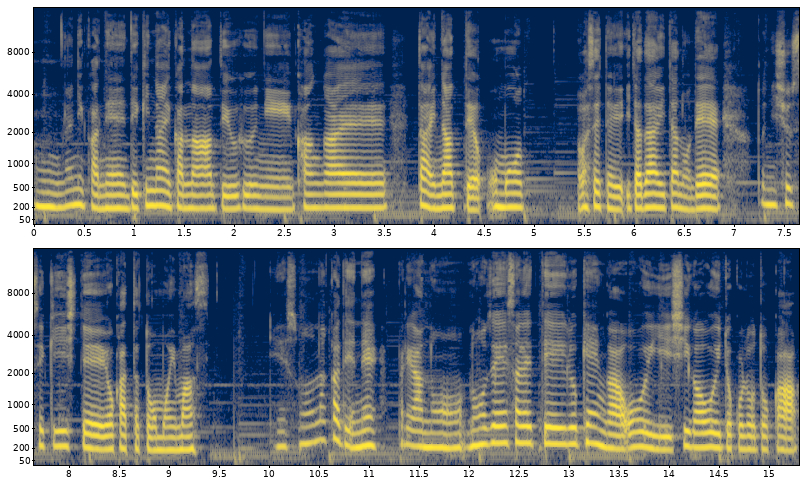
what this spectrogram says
うん、何かねできないかなっていうふうに考えたいなって思わせていただいたので本当に出席してよかったと思います。でその中でねやっぱりあの納税されている県が多い市が多いところとか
